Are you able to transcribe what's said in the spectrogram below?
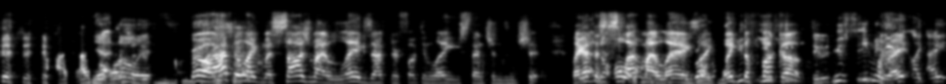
good, I, I Yeah, no, it- it on bro. I have to like massage my legs after fucking leg extensions and shit. Like I have to no, slap oh, my legs. bro, like wake you- the you fuck see- up, dude. You've seen me, right? Like I,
